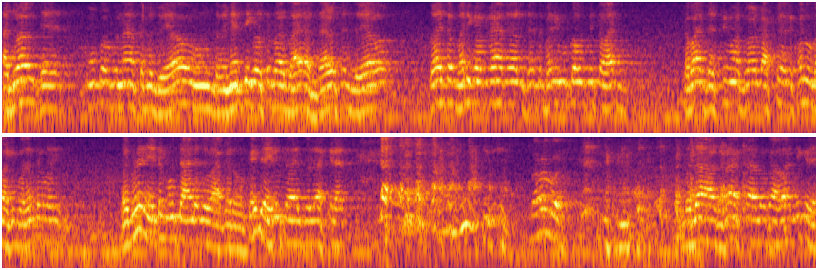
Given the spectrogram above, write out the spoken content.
અજવાળું છે. હું કહું ના તમે જોયા આવો હું વિનંતી કહું છું બહાર અંધારું છે જોયા તોય તો ફરી કહું કે જવાનું છે તો ફરી હું કહું કે તમારે તમારી દ્રષ્ટિમાં અજવાળું લાગતું હોય ખરું બાકી ભલે તો ભાઈ બરોબર ને એટલે હું ચાલે જવું આગળ હું કઈ બેસું તમારી જોડે આખી રાત? બધા આ ઘણા ખરા લોકો આવા નીકળે.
